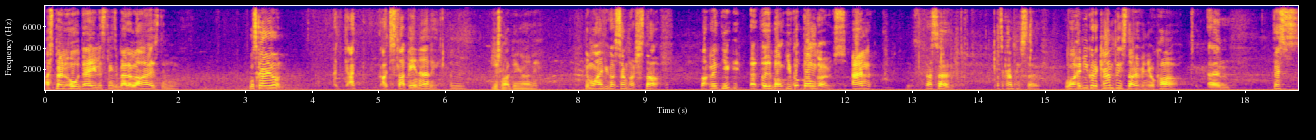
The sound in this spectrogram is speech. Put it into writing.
I spent all day listening to better liars than you. What's going on? I, I, I just like being early. You just like being early. Then why have you got so much stuff? Like, I mean, you, you, uh, there's a bon- you've got bongos, and that's a that's a camping stove. Why have you got a camping stove in your car? Um, This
